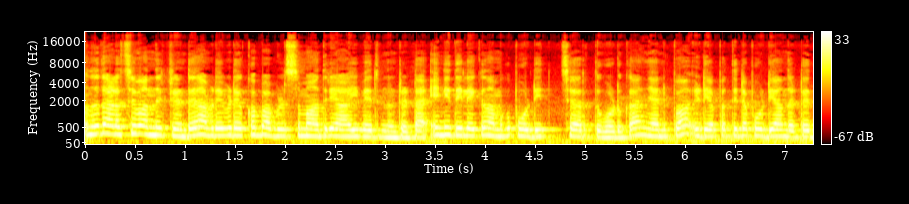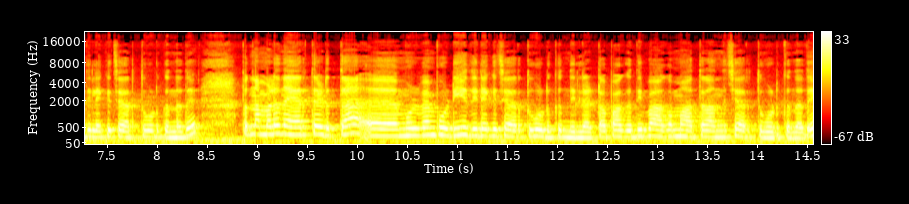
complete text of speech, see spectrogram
ഒന്ന് തിളച്ച് വന്നിട്ടുണ്ട്. അവിടെ ഇവിടെയൊക്കെ ബബിൾസ് മാതിരി ആയി വരുന്നുണ്ട് കേട്ടോ ഇനി ഇതിലേക്ക് നമുക്ക് പൊടി ചേർത്ത് കൊടുക്കാം. ഞാനിപ്പോൾ ഇടിയപ്പത്തിന്റെ പൊടിയാണ് കേട്ടോ ഇതിലേക്ക് ചേർത്ത് കൊടുക്കുന്നത്. അപ്പം നമ്മൾ നേരത്തെ എടുത്ത മുഴുവൻ പൊടി ഇതിലേക്ക് ചേർത്ത് കൊടുക്കുന്നില്ല കേട്ടോ പകുതി ഭാഗം മാത്രമാണ് ചേർത്ത് കൊടുക്കുന്നത്.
